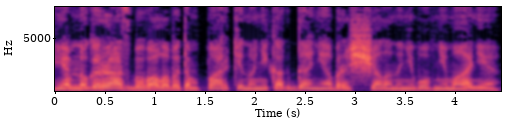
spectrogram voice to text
я много раз бывала в этом парке, но никогда не обращала на него внимания.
